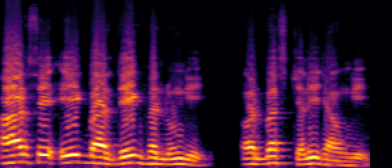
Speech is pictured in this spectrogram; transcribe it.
आड़ से एक बार देख भर लूँगी और बस चली जाऊँगी।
